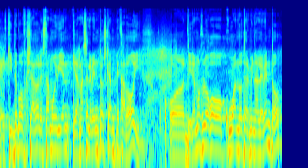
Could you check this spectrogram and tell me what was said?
El kit de boxeador está muy bien y además el evento es que ha empezado hoy. O diremos luego cuándo termina el evento.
